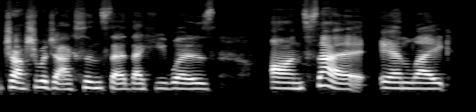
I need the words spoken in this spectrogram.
Joshua Jackson said that he was on set and like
